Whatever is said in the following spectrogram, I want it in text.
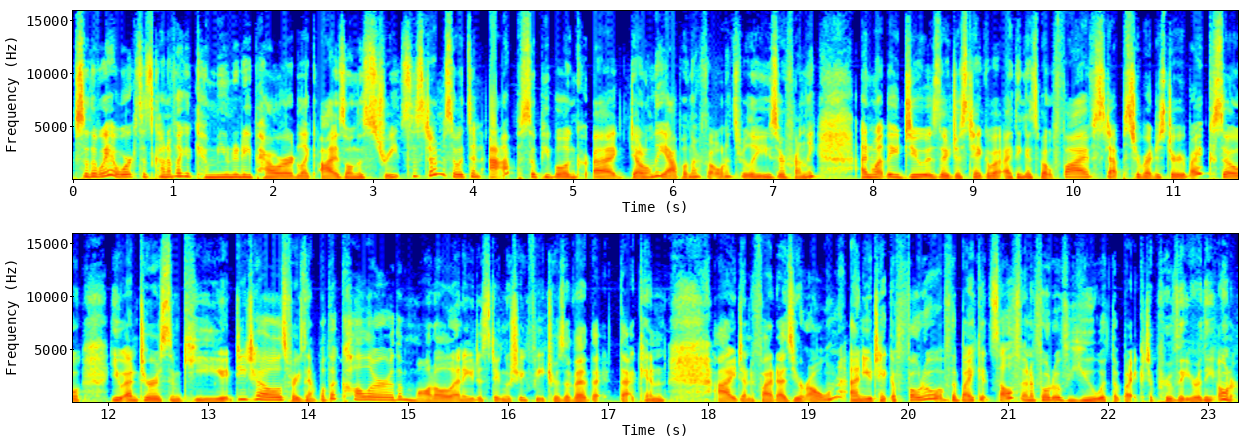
So the way it works, it's kind of like a community-powered, like eyes on the street system. So it's an app, so people uh, download the app on their phone. It's really user-friendly, and what they do is they just take about, I think it's about five steps to register your bike. So you enter some key details, for example, the color, the model, any distinguishing features of it that that can uh, identify it as your own, and you take a photo of the bike itself and a photo of you with the bike to prove that you're the owner.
